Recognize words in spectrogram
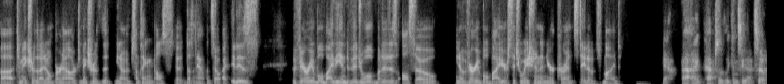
uh, to make sure that i don't burn out or to make sure that you know something else uh, doesn't happen? So I, it is variable by the individual but it is also you know variable by your situation and your current state of mind. Yeah i absolutely can see that. So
